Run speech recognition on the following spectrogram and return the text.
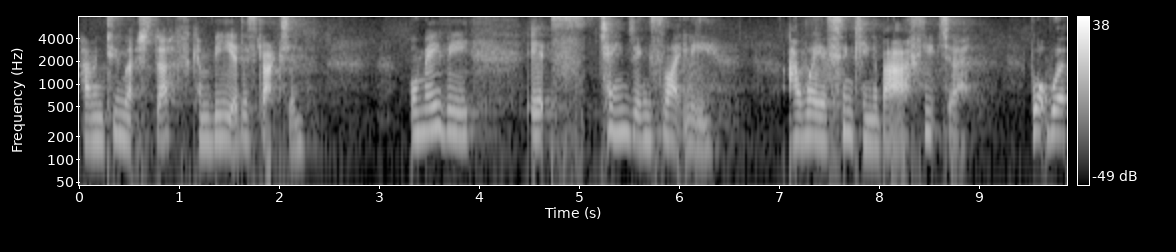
Having too much stuff can be a distraction. Or maybe it's changing slightly our way of thinking about our future, what we're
